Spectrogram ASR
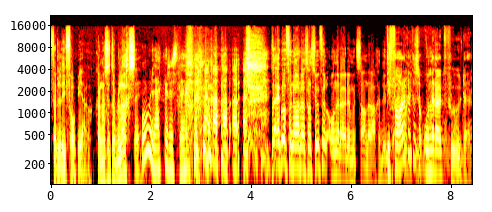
verlief op jou. Kan ons dit op lig sê? Ooh, lekker is dit. So ek wil vanaand ons al soveel onderhoude met Sandra gedoen. Die So vaardigheid as 'n onderhoudvoerder,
